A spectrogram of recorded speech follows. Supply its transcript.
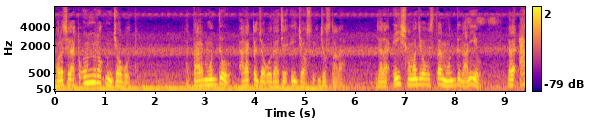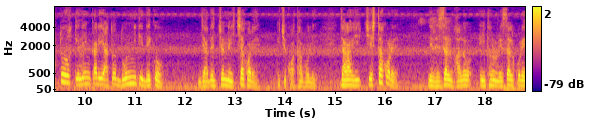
বলা ছিল একটা অন্যরকম জগৎ। আর তার মধ্যেও আর একটা জগৎ আছে এই জ্যোৎস্নারা। যারা এই সমাজ ব্যবস্থার মধ্যে দাঁড়িয়েও তারা এত কেলেঙ্কারি, এত দুর্নীতি দেখেও যাদের জন্য ইচ্ছা করে কিছু কথা বলি, যারা চেষ্টা করে যে রেজাল্ট ভালো, এই ধরনের রেজাল্ট করে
